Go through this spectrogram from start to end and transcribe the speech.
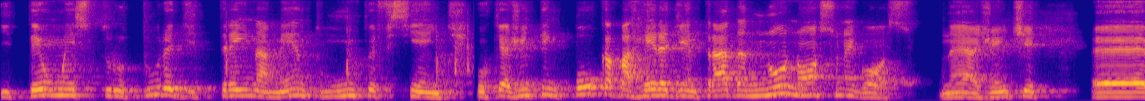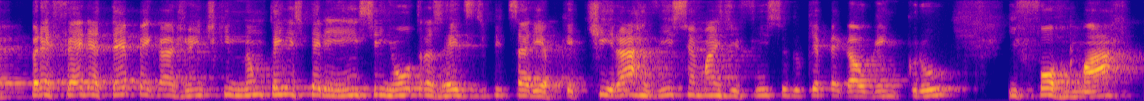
e ter uma estrutura de treinamento muito eficiente, porque a gente tem pouca barreira de entrada no nosso negócio, né? A gente é, prefere até pegar gente que não tem experiência em outras redes de pizzaria, porque tirar vício é mais difícil do que pegar alguém cru e formar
